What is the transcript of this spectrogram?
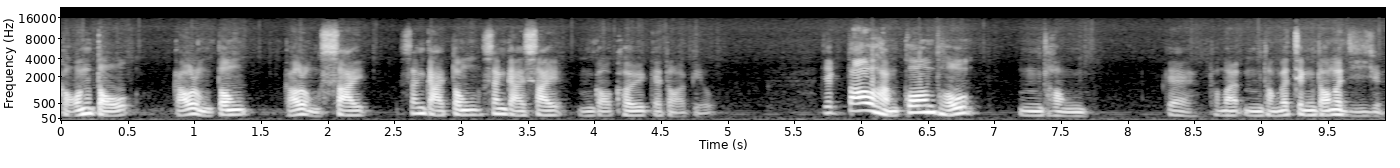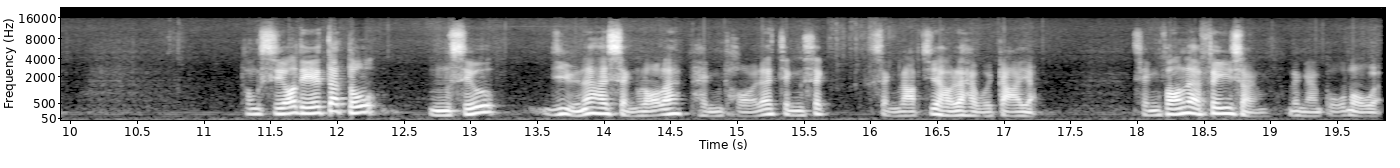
港島、九龍東、九龍西、新界東、新界西五個區嘅代表。亦包含光譜唔同嘅同埋唔同嘅政党嘅议员，同時我哋亦得到唔少議員咧喺承諾咧平台咧正式成立之後咧係會加入，情況咧非常令人鼓舞嘅。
